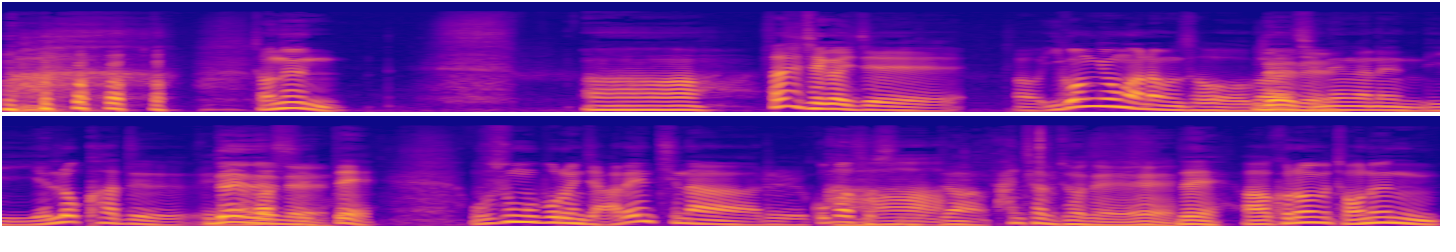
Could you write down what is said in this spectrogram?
저는 아 사실 제가 이제 어, 이광용 아나운서가 네네. 진행하는 이 옐로 카드에 네네네. 나갔을 때 우승 후보로 이제 아르헨티나를 꼽았었습니다. 아, 한참 전에. 네, 아 그러면 저는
